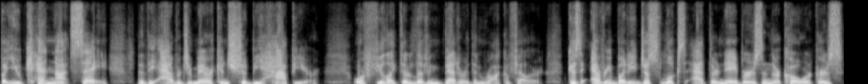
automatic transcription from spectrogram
But you cannot say that the average American should be happier or feel like they're living better than Rockefeller because everybody just looks at their neighbors and their coworkers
